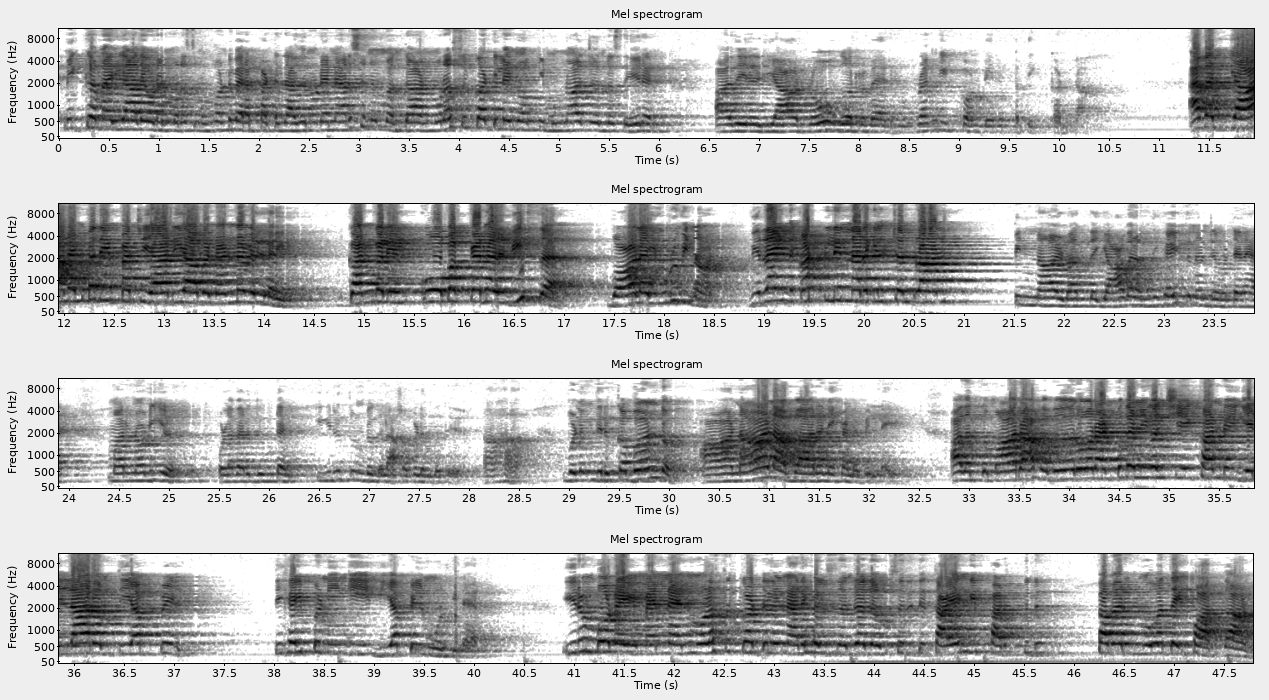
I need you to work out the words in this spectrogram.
மிக்க மரியாதையுடன் முரசு கொண்டு வரப்பட்டது. அதனுடன் அரசனும் வந்தான். முரசு கட்டிலை நோக்கி முன்னால் சென்ற சேரன் அதில் யாரோ ஒருவர் உறங்கிக் கொண்டிருப்பதைக் கண்டான் அவர் யார் என்பதை பற்றி அறிய அவன் எண்ணவில்லை. கண்களில் கோபக்கனல் வீச வாளை உருவினான். விரைந்து கட்டிலின் அருகில் சென்றான். பின்னால் வந்த யாவரும் திகைத்து நின்று விட்டனர். மறுநொடியில் புலவரது உடல் இரு துண்டுகளாக விழுந்தது. ஆஹா விழுந்திருக்க வேண்டும். ஆனால் அவ்வாறு நிகழவில்லை. அதற்கு மாறாக வேறொரு அற்புத நிகழ்ச்சியை கண்டு எல்லாரும் தியப்பில் திகைப்பு நீங்கி வியப்பில் மூழ்கினர். இரும்போடை மென்னன் முரசுக்கட்டிலின் அருகில் சென்றதும் சிறிது தயங்கி படுத்து தவறின் முகத்தை பார்த்தான்.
